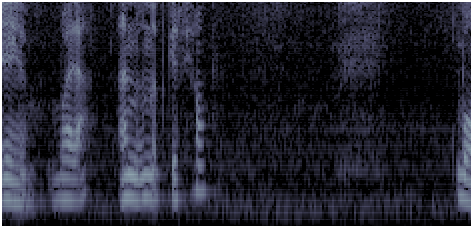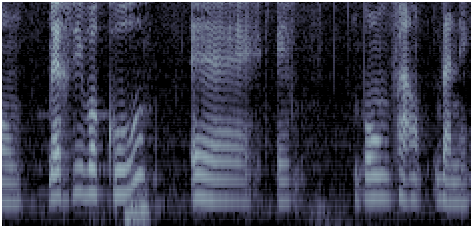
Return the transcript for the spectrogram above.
Et voilà, une autre question? Bon, merci beaucoup et, bonne fin d'année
